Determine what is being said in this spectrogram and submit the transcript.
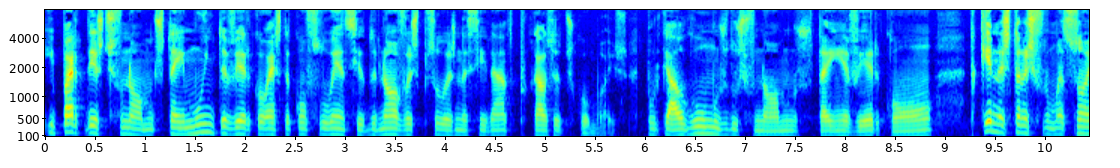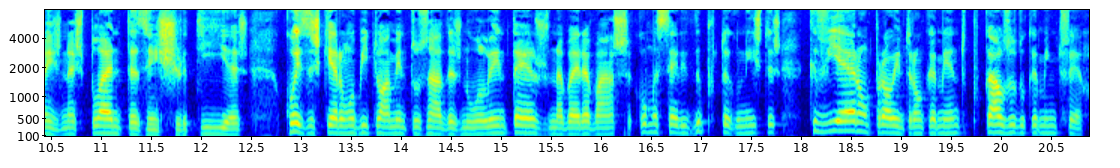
E parte destes fenómenos tem muito a ver com esta confluência de novas pessoas na cidade por causa dos comboios. Porque alguns dos fenómenos têm a ver com pequenas transformações nas plantas, enxertias, coisas que eram habitualmente usadas no Alentejo, na Beira Baixa, com uma série de protagonistas que vieram para o entroncamento por causa do caminho de ferro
